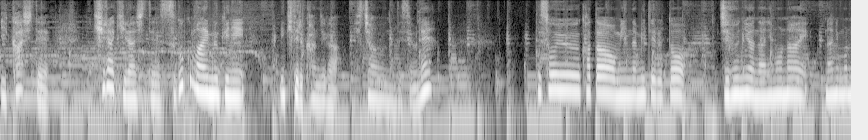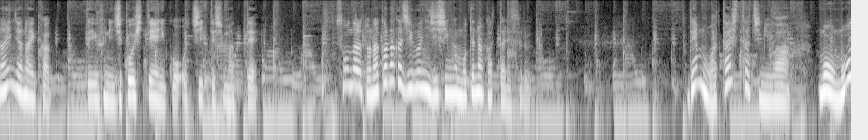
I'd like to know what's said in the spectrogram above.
生かしてキラキラしてすごく前向きに生きてる感じがしちゃうんですよね。でそういう方をみんな見てると自分には何もない何もないんじゃないかっていうふうに自己否定にこう陥ってしまってそうなるとなかなか自分に自信が持てなかったりする。でも私たちにはもう持っ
